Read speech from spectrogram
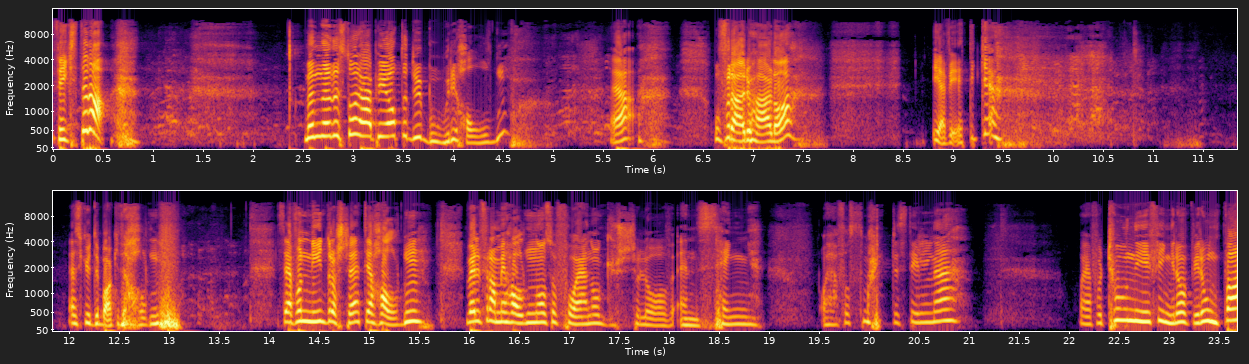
Fiks det, da. Men eh, det står her, Pia, at du bor i Halden. Ja. Hvorfor er du her da? Jeg vet ikke. Jeg skulle tilbake til Halden. Så jeg får ny drosje til Halden. Vel framme i Halden nå så får jeg nå gudskjelov en seng. Og jeg får smertestillende. Og jeg får to nye fingre oppi rumpa.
